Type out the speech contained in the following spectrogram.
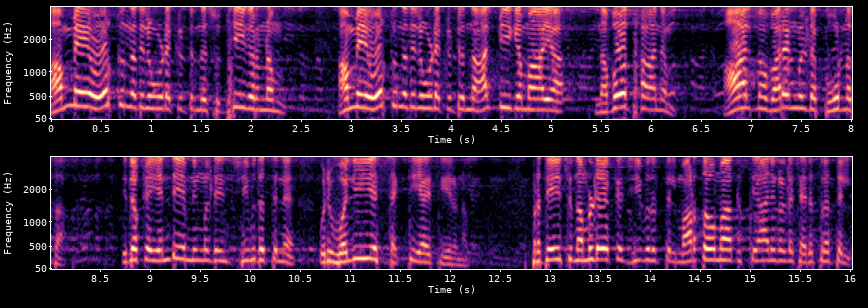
അമ്മയെ ഓർക്കുന്നതിലൂടെ കിട്ടുന്ന ശുദ്ധീകരണം അമ്മയെ ഓർക്കുന്നതിലൂടെ കിട്ടുന്ന ആത്മീകമായ നവോത്ഥാനം ആത്മവരങ്ങളുടെ പൂർണത ഇതൊക്കെ എന്റെയും നിങ്ങളുടെയും ജീവിതത്തിന് ഒരു വലിയ ശക്തിയായി തീരണം. പ്രത്യേകിച്ച് നമ്മുടെയൊക്കെ ജീവിതത്തിൽ മാർത്തോമാ ക്രിസ്ത്യാനികളുടെ ചരിത്രത്തിൽ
